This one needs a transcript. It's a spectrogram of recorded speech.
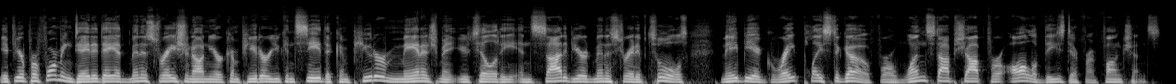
If you're performing day to day administration on your computer, you can see the computer management utility inside of your administrative tools may be a great place to go for a one stop shop for all of these different functions.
